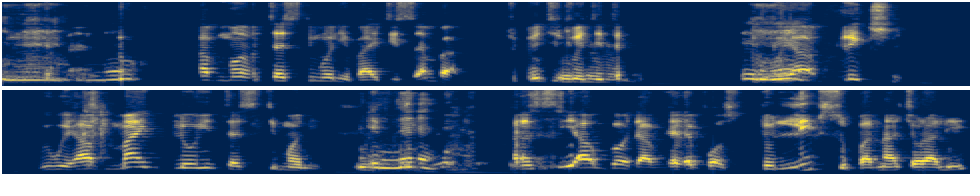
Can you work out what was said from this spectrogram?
Amen. Amen. Have more testimony by December 2023. We Amen. have great, we will have mind blowing testimony Amen. and see how God have helped us to live supernaturally,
